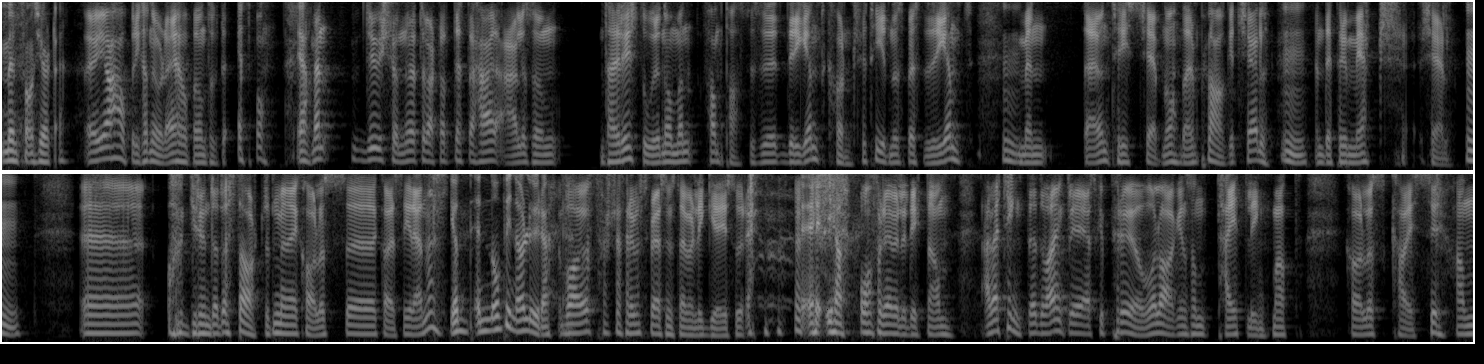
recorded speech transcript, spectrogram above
Mens han kjørte. Eh, Jeg håper ikke han gjorde det. Jeg håper han tok det etterpå. Ja. Men du skjønner jo etter hvert at dette her er liksom Det er historien om en fantastisk dirigent, kanskje tidenes beste dirigent. Men det er jo en trist skjebne òg. Det er en plaget sjel. En deprimert sjel. Eh, og grunnen til at jeg startet med Carlos uh, Kaiser-greiene, Ja, nå begynner jeg å lure. var jo først og fremst fordi jeg syns det er en veldig gøy historie. Eh, ja. Og fordi det er veldig dikt navn. Nei, men jeg tenkte det var egentlig Jeg skulle prøve å lage en sånn teit link med at Carlos Kaiser han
